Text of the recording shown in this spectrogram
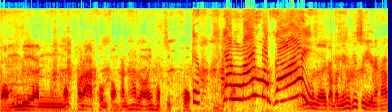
ของเดือนมกราคม 2566 ยัง นู่นเลยกับวันนี้วันที่4นะครับ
